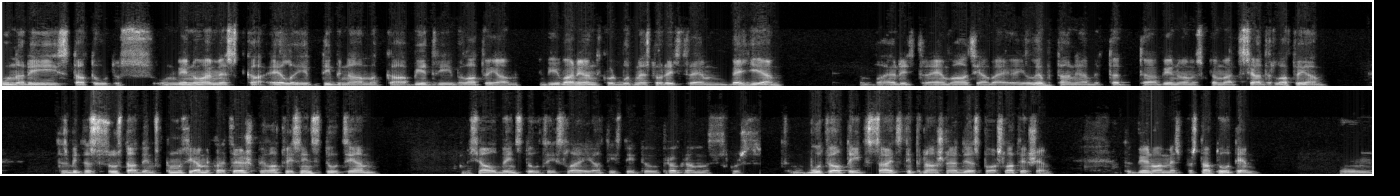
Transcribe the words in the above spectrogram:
Un arī statūtus. Un vienojamies, ka ELA ir dibināma kā biedrība Latvijā. Bija varianti, kur būtu mēs to reģistrējam Beļģijā, vai reģistrējam Vācijā vai Lielbritānijā, bet tad vienojamies, ka tomēr tas jādara Latvijā. Tas bija tas uzstādījums, ka mums jāmeklē ceļš pie Latvijas institūcijām. Mums jālaba institūcijas, lai attīstītu programmas, kuras būtu veltītas saites stiprināšanai diasporas latviešiem. Tad vienojamies par statūtiem, un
